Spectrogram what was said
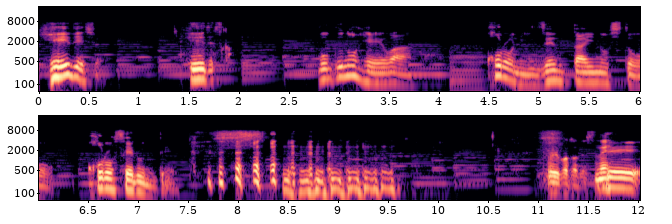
兵でしょ。う兵ですか？僕の兵は、コロニー全体の人を殺せるんで。ということですね。で、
